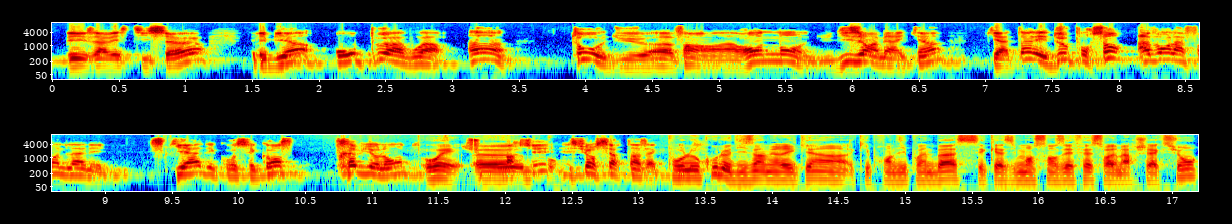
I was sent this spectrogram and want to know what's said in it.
des investisseurs, eh bien, on peut avoir un taux du, enfin, un rendement du 10 ans américain qui atteint les 2% avant la fin de l'année, ce qui a des conséquences très violentes sur le euh, marché et sur certains actifs. Pour le coup, le 10 ans américain qui prend 10 points de base, c'est quasiment sans effet sur les marchés actions.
